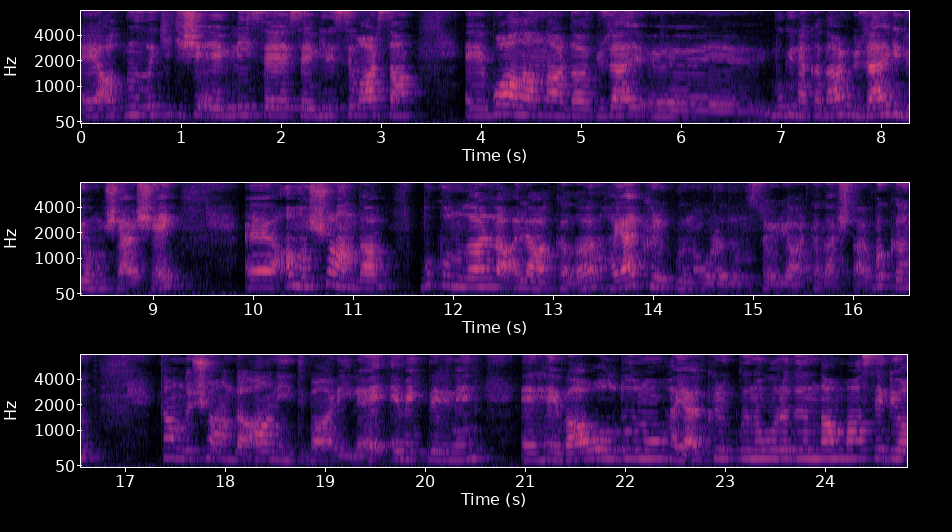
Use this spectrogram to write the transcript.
e, aklınızdaki kişi evliyse, sevgilisi varsa e, bu alanlarda güzel e, bugüne kadar güzel gidiyormuş her şey. E, ama şu anda bu konularla alakalı hayal kırıklığına uğradığını söylüyor arkadaşlar. Bakın tam da şu anda an itibariyle emeklerinin e, heba olduğunu, hayal kırıklığına uğradığından bahsediyor.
